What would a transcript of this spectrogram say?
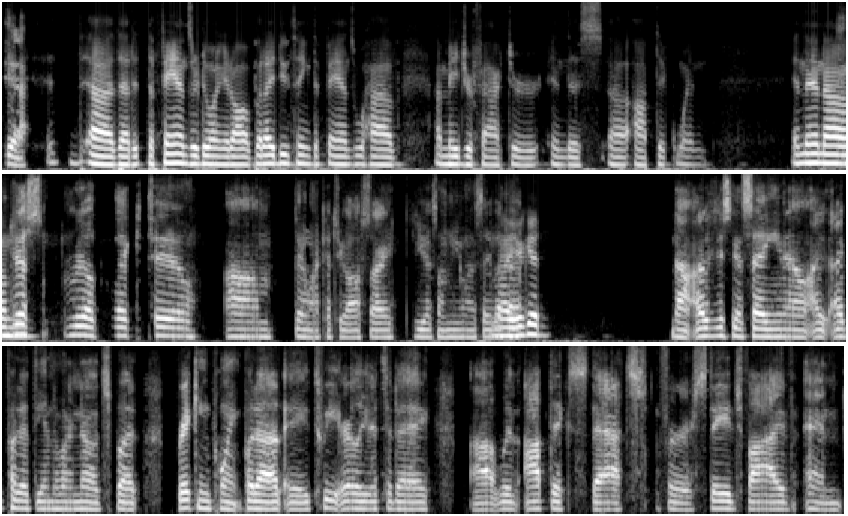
yeah uh, that it, the fans are doing it all, but I do think the fans will have a major factor in this uh, Optic win. And then um, and just real quick too. Um, didn't want to cut you off. Sorry. Do you have something you want to say about no, that? you're good. No, I was just gonna say, you know, I, I put it at the end of our notes, but Breaking Point put out a tweet earlier today uh, with optics stats for stage five, and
